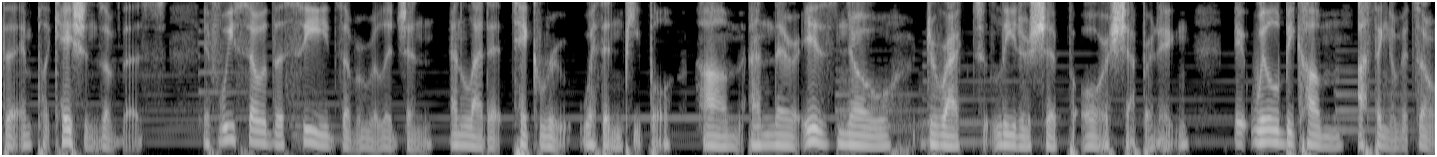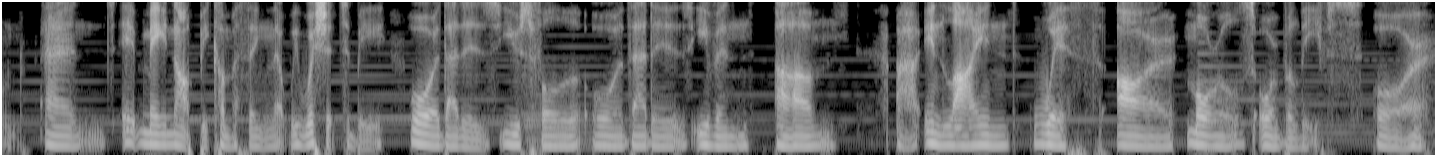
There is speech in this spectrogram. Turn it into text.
the implications of this. If we sow the seeds of a religion and let it take root within people, um, and there is no direct leadership or shepherding, it will become a thing of its own. And it may not become a thing that we wish it to be, or that is useful, or that is even um, uh, in line with our morals or beliefs or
